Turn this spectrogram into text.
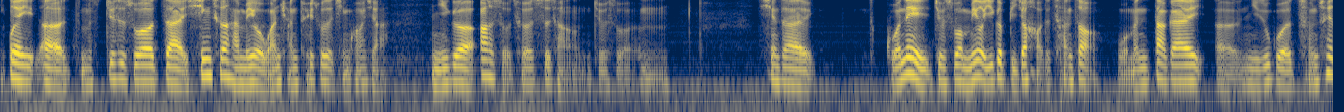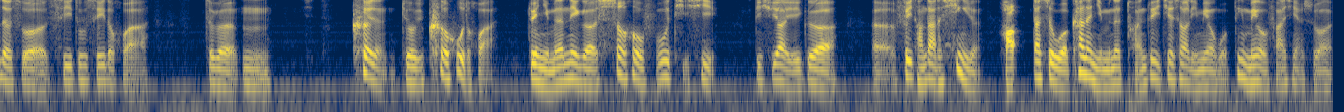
因为呃，怎么就是说，在新车还没有完全推出的情况下，你一个二手车市场，就是说，嗯，现在国内就是说没有一个比较好的参照。我们大概呃，你如果纯粹的说 C to C 的话，这个嗯，客人就客户的话，对你们的那个售后服务体系必须要有一个呃非常大的信任。好，但是我看了你们的团队介绍里面，我并没有发现说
